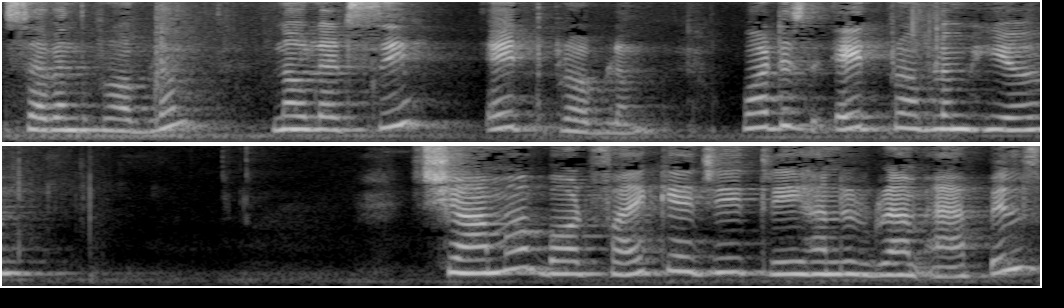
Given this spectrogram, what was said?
seventh problem. Now let's see eighth problem. What is the eighth problem here? Shyama bought 5 kg 300 gram apples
